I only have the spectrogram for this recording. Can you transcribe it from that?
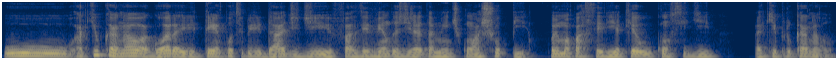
o, aqui o canal agora ele tem a possibilidade de fazer vendas diretamente com a Shopee. Foi uma parceria que eu consegui aqui para o canal.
